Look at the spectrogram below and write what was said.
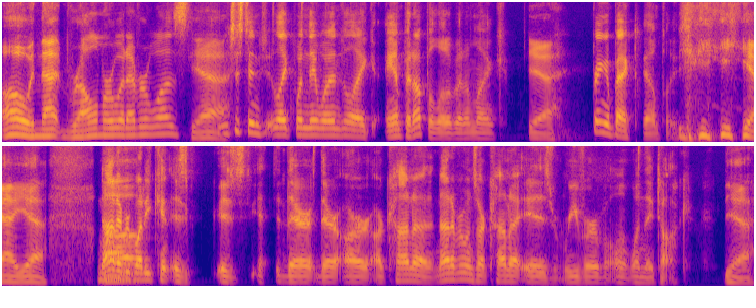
Oh, in that realm or whatever it was. Yeah. And just in, like when they wanted to like amp it up a little bit, I'm like, Yeah. bring it back down, please. yeah. Yeah. Not Uh, everybody can is is there there are arcana not everyone's arcana is reverb on, when they talk. Yeah.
